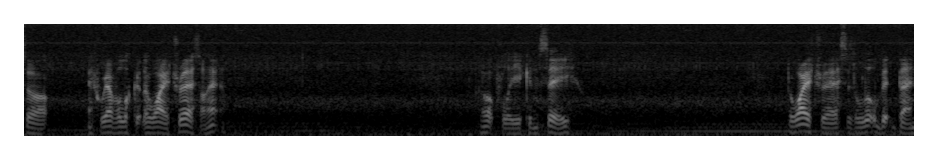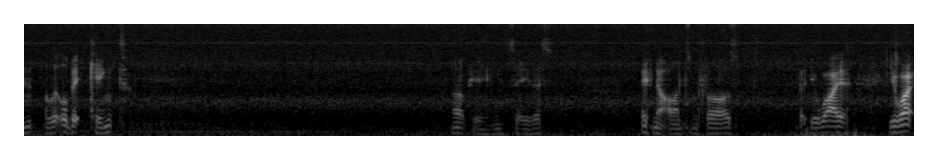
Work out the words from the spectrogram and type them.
So if we have a look at the wire trace on it, hopefully you can see the wire trace is a little bit bent, a little bit kinked. Hopefully you can see this. If not, add some photos. But your wire, your wire,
